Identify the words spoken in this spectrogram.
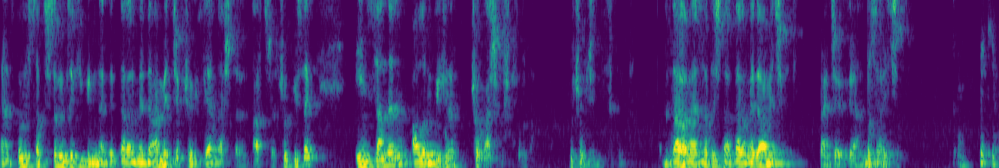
Yani konut satışları önümüzdeki günlerde daralmaya devam edecek çünkü fiyat artışları artışları çok yüksek. İnsanların alım gücünü çok aşmış durumda. Bu çok ciddi sıkıntı. Daralmaya satışlar daralmaya devam edecek bence yani bu sene için. Peki.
